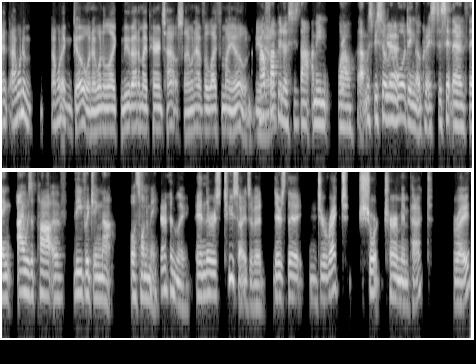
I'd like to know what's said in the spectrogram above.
I want to I want to go and I want to like move out of my parents' house and I want to have a life of my own. How know? fabulous is that? I mean, wow, that must be so yeah. rewarding though, Chris, to sit there and think I was a part of leveraging that autonomy. Definitely. And there's two sides of it. There's the direct short-term impact, right?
